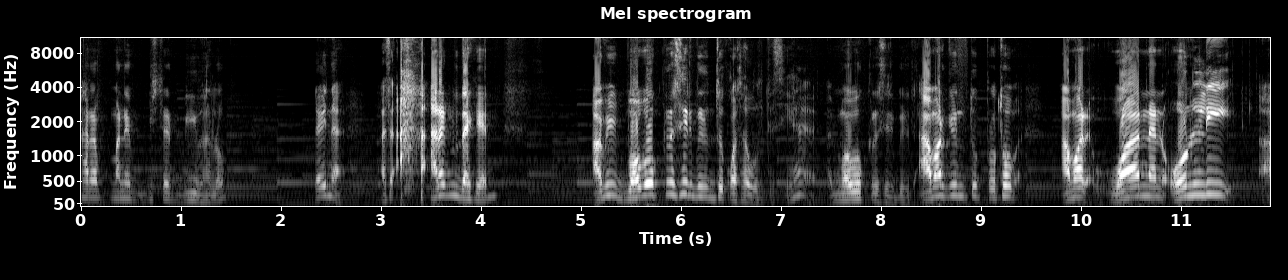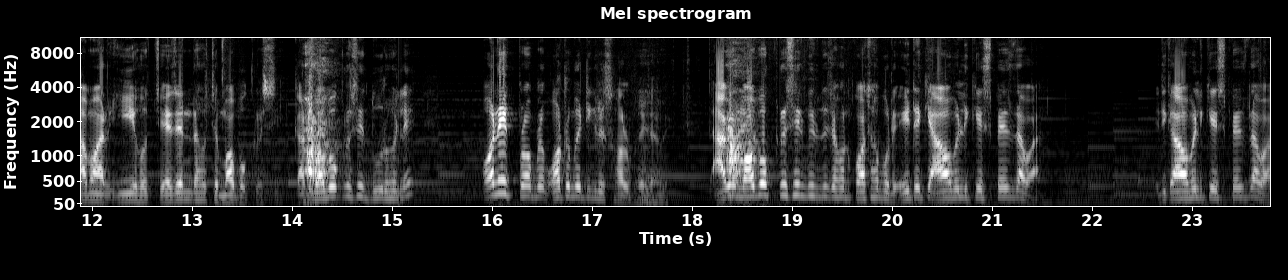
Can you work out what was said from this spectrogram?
খারাপ মানে মিস্টার বি ভালো? তাই না? আচ্ছা আরেকটা দেখেন। আমি মবক্রেসির বিরুদ্ধে কথা বলতেছি হ্যাঁ? আমি মবক্রেসির বিরুদ্ধে। আমার কিন্তু প্রথম আমার ওয়ান অ্যান্ড অনলি আমার ইয়ে হচ্ছে এজেন্ডা হচ্ছে মবোক্রেসি কারণ মবোক্রেসি দূর হলে অনেক প্রবলেম অটোমেটিক্যালি সলভ হয়ে যাবে। আমি মবোক্রেসির বিরুদ্ধে যখন কথা বলি এটা কি আওয়ামী লীগকে স্পেস দেওয়া? এটা কি আওয়ামী লীগকে স্পেস দেওয়া?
